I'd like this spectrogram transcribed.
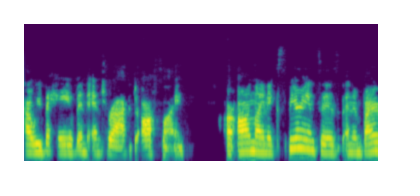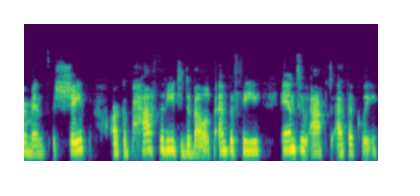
how we behave and interact offline. Our online experiences and environments shape our capacity to develop empathy and to act ethically.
